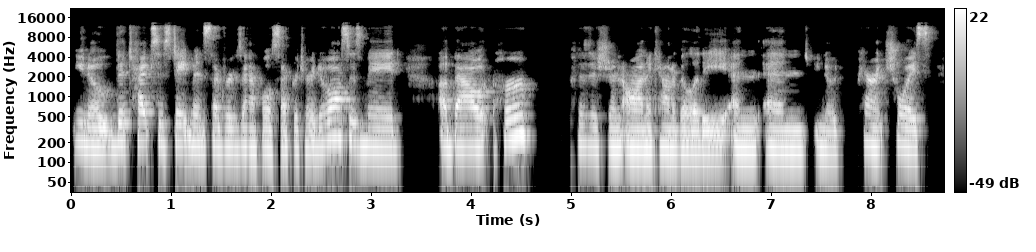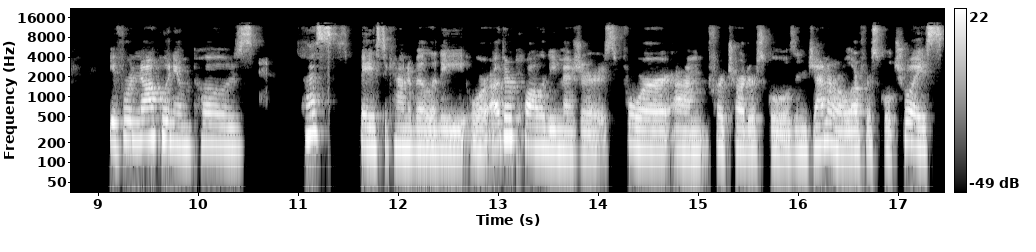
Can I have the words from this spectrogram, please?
you know the types of statements that for example secretary devos has made about her position on accountability and and you know parent choice. If we're not going to impose test based accountability or other quality measures for um, for charter schools in general or for school choice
